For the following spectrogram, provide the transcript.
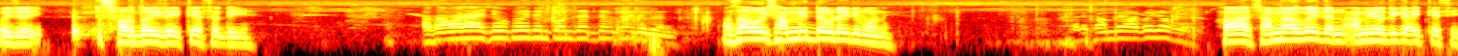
ওই যে সর্দ ওই যাইতে আছে দিকে আচ্ছা আচ্ছা ওই সামনের দিয়ে উড়াই দিব মনে সামনে আগে হ্যাঁ দেন আমি ওদিকে আইতেছি।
